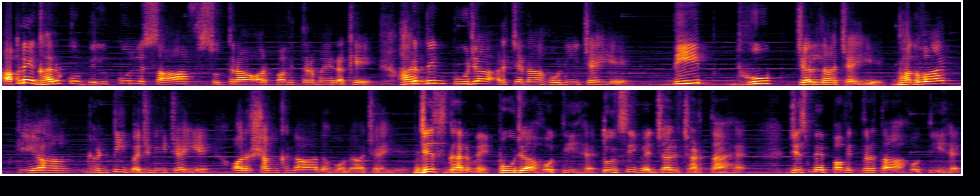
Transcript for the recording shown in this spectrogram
अपने घर को बिल्कुल साफ़ सुथरा और पवित्र में रखे। हर दिन पूजा अर्चना होनी चाहिए। दीप, धूप जलना चाहिए। भगवान के यहाँ घंटी बजनी चाहिए और शंखनाद होना चाहिए। जिस घर में पूजा होती है, तुलसी में जल चढ़ता है, जिसमें पवित्रता होती है,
